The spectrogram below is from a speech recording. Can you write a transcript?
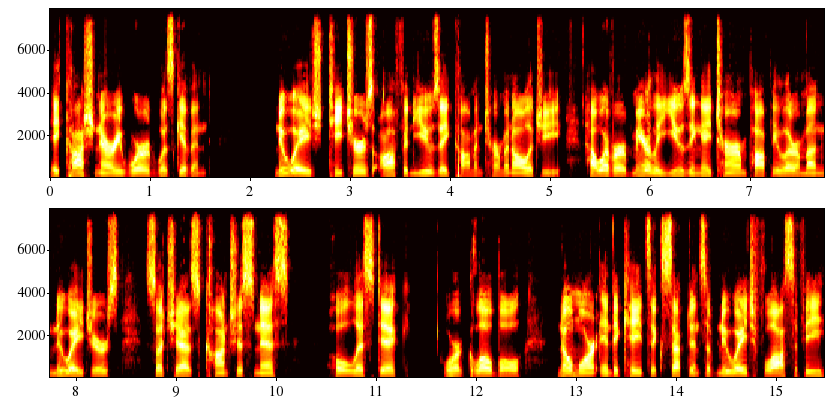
a cautionary word was given. New Age teachers often use a common terminology. However, merely using a term popular among New Agers, such as consciousness, holistic, or global, no more indicates acceptance of New Age philosophy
